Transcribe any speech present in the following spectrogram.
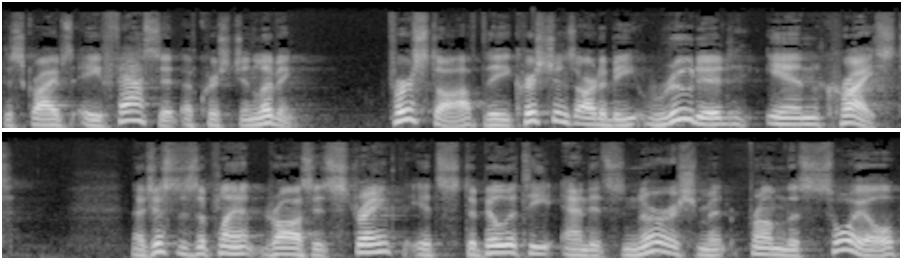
describes a facet of Christian living. First off, the Christians are to be rooted in Christ. Now, just as a plant draws its strength, its stability, and its nourishment from the soil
